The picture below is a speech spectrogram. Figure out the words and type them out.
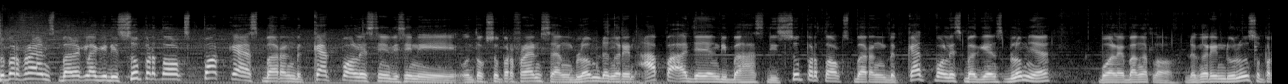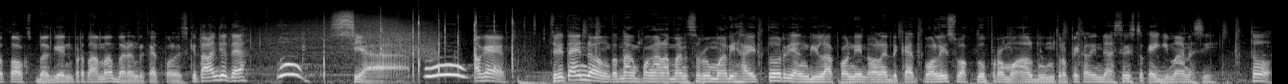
Super Friends, balik lagi di Super Talks Podcast bareng The Cat Police nih di sini. Untuk Super Friends yang belum dengerin apa aja yang dibahas di Super Talks bareng The Cat Police bagian sebelumnya, boleh banget loh. Dengerin dulu Super Talks bagian pertama bareng The Cat Police. Kita lanjut ya. Woo. Siap. Oke, ceritain dong tentang pengalaman seru Mali High Tour yang dilakonin oleh The Cat Police waktu promo album Tropical Industries itu kayak gimana sih? Tuh,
